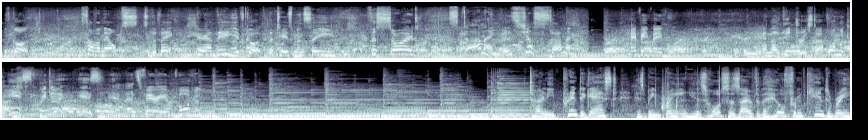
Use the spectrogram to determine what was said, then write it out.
You've got the Southern Alps to the back around there. You've got the Tasman Sea this side. Stunning. It's just stunning. Happy people. And they get dressed up on the coast. Yes, we do. Yes, yeah, it's very important. Tony Prendergast has been bringing his horses over the hill from Canterbury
